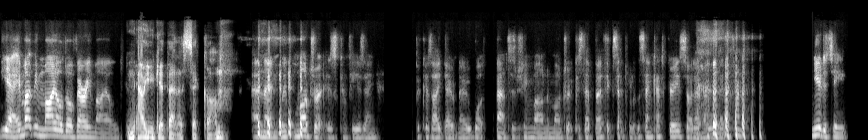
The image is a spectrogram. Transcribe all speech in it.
yeah it might be mild or very mild. Now you get that in a sitcom. And then with moderate is confusing because I don't know what bounces between mild and moderate because they're both acceptable at the same categories, so I don't know why they're different. nudity.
